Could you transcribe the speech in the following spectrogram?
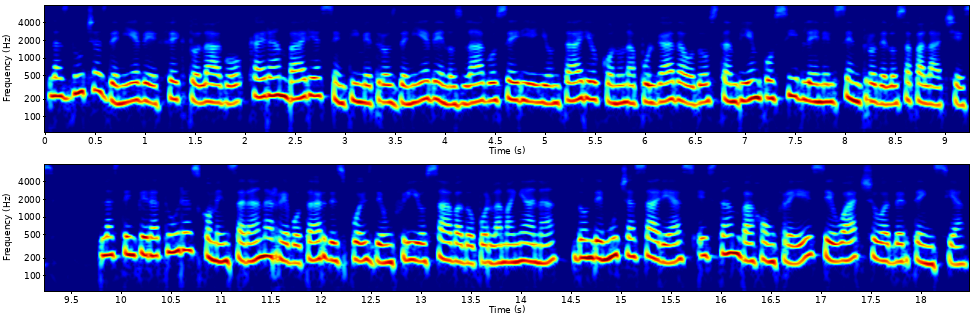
las duchas de nieve efecto lago caerán varios centímetros de nieve en los lagos Erie y Ontario con una pulgada o dos también posible en el centro de los Apalaches. Las temperaturas comenzarán a rebotar después de un frío sábado por la mañana, donde muchas áreas están bajo un freeze watch o advertencia.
